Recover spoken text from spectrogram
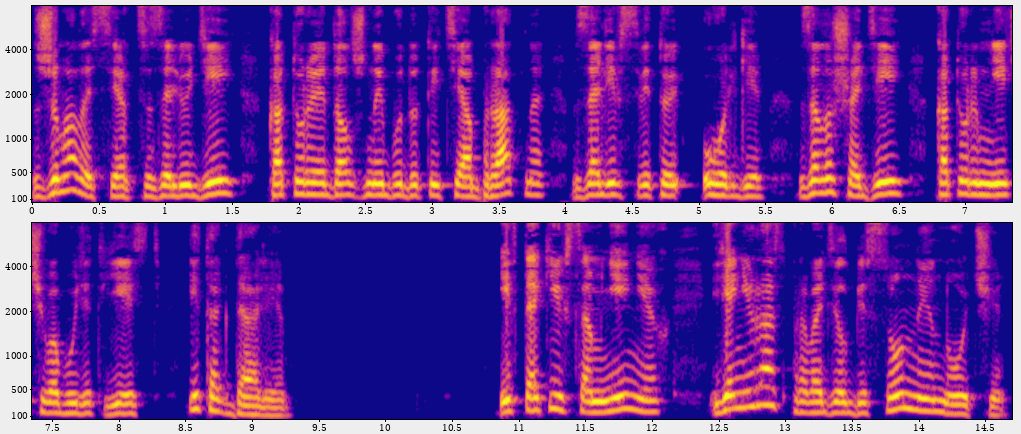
Сжималось сердце за людей, которые должны будут идти обратно в залив Святой Ольги, за лошадей, которым нечего будет есть и так далее. И в таких сомнениях я не раз проводил бессонные ночи.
